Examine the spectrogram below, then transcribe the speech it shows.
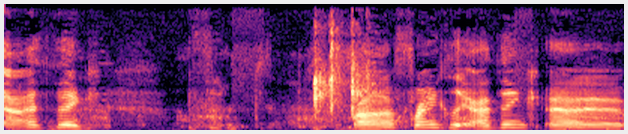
I think, uh, frankly, I think uh,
